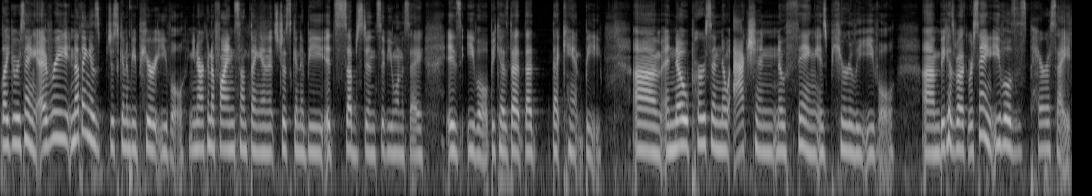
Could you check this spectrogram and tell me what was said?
like you were saying, every nothing is just gonna be pure evil. You're not gonna find something and it's just gonna be its substance, if you want to say, is evil because that that that can't be. Um, and no person, no action, no thing is purely evil. Um, because, like we're saying, evil is this parasite.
